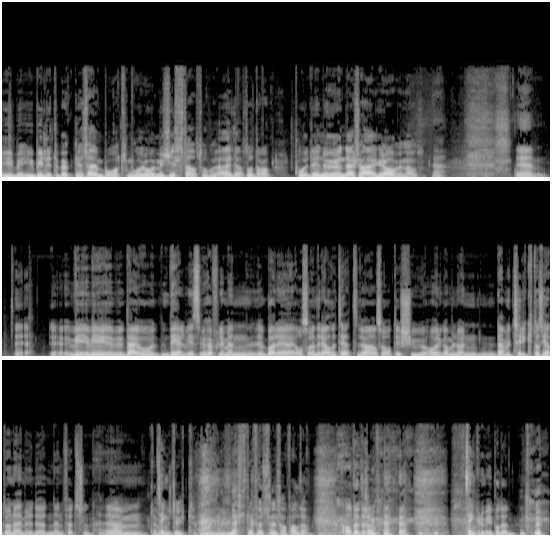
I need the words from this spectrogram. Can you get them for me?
i, I bildet til bøkene så er det en båt som går over med kista, og så er det altså da På den øen der så er gravene, altså. Ja. Eh, vi, vi, det er jo delvis uhøflig, men bare også en realitet. Du er altså 87 år gammel. Det er vel trygt å si at du er nærmere døden enn fødselen? Ja, um, det er trygt. Neste fødsel i så fall, da. Alt ettersom. Tenker du mye på døden?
